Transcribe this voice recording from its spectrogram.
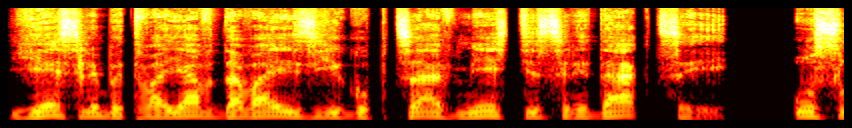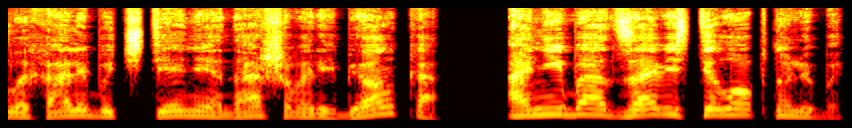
если бы твоя вдова из Егупца вместе с редакцией услыхали бы чтение нашего ребенка, они бы от зависти лопнули бы.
